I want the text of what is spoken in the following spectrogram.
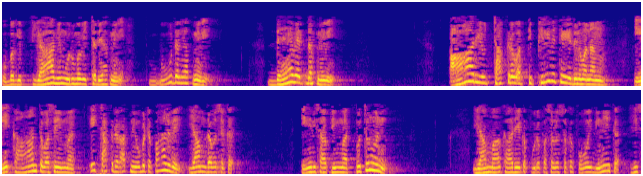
ඔබගේ පියාගෙන් උරුම වෙච්ච දෙයක් නෙවෙයි. බූදලයක් නෙවෙයි. දෑවැද්දක් නෙවෙයි. ආර්ය චක්‍රවර්ති පිළිවෙතේ යෙදෙනවා නම් ඒකාන්ත වශයෙන්ම ඒ චක්‍ර රත්නය ඔබට පහළ වෙයි යම් දවසක. ඒ නිසා පින්වත් පුතුණුවනි යම් ආකාරයක පුරපසළොස්වක පොයි දිනයක හිස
